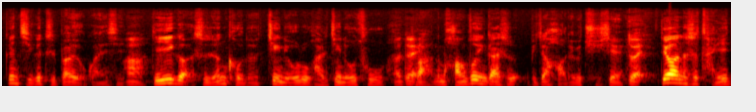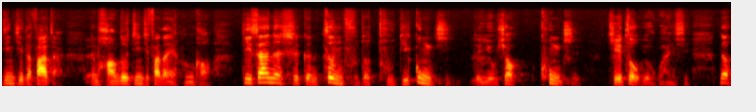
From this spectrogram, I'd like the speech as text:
跟几个指标有关系啊第一个是人口的净流入还是净流出啊对是吧？那么杭州应该是比较好的一个曲线。对。第二呢是产业经济的发展，那么杭州经济发展也很好。第三呢是跟政府的土地供给的有效控制。节奏有关系。那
